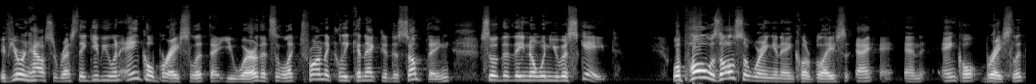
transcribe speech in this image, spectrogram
if you're in house arrest, they give you an ankle bracelet that you wear that's electronically connected to something so that they know when you've escaped. Well, Paul was also wearing an ankle, an ankle bracelet,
